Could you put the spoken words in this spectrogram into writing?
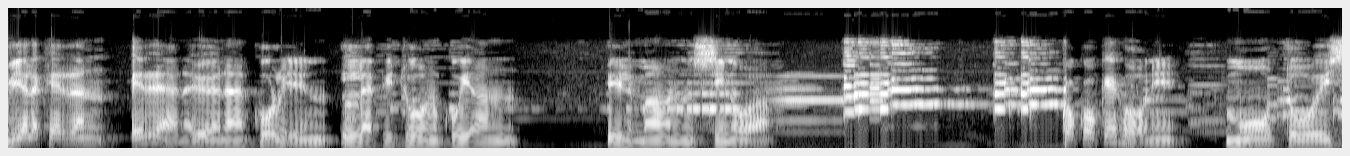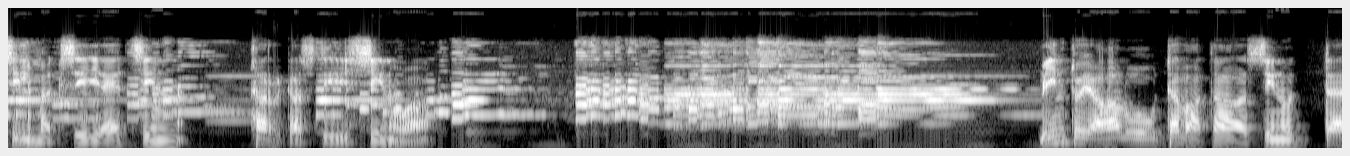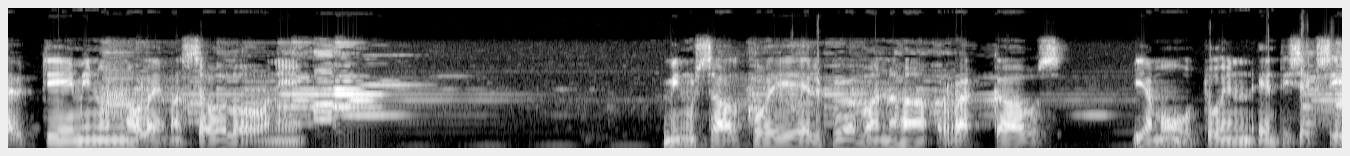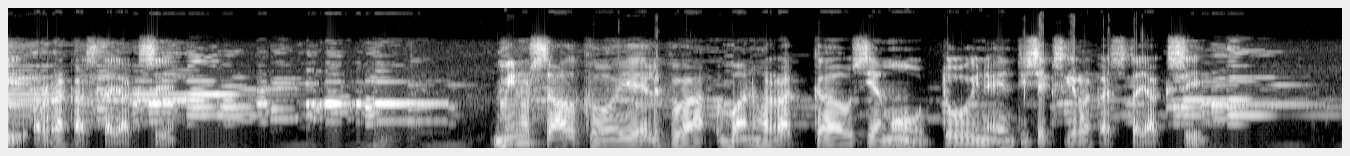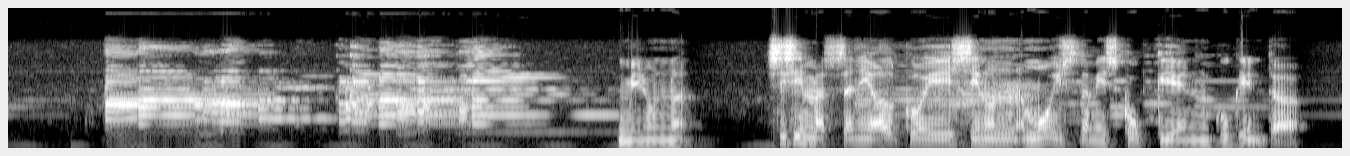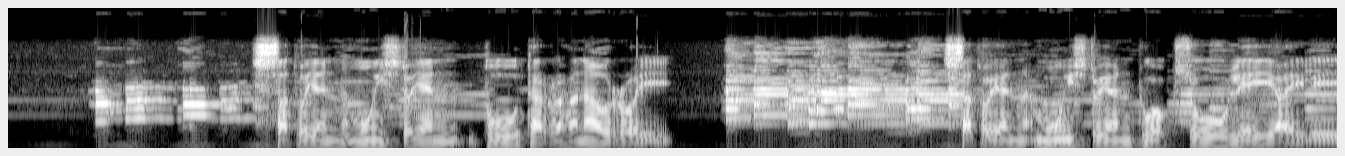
Vielä kerran eräänä yönä kuljin läpi tuon kujan ilman sinua. Koko kehoni muuttui silmäksi ja etsin tarkasti sinua. Into ja halu tavata sinut täytti minun olemassaoloni. Minussa alkoi elpyä vanha rakkaus ja muutuin entiseksi rakastajaksi. Minussa alkoi elpyä vanha rakkaus ja muuttuin entiseksi rakastajaksi. Minun sisimmässäni alkoi sinun muistamiskukkien kukintaa. Satojen muistojen puutarha nauroi. Satojen muistojen tuoksu leijaili.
